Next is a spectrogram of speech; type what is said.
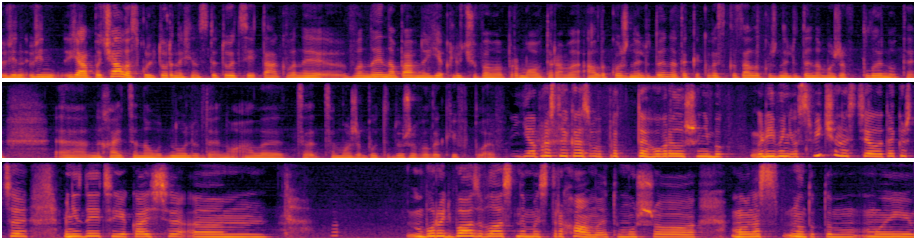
він він я почала з культурних інституцій, так вони вони напевно є ключовими промоутерами, але кожна людина, так як ви сказали, кожна людина може вплинути. Е, Нехай це на одну людину, але це, це може бути дуже великий вплив. Я просто якраз про те говорила, що ніби рівень освіченості, але також це, мені здається, якась ем, боротьба з власними страхами, тому що ми у нас, ну тобто, ми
